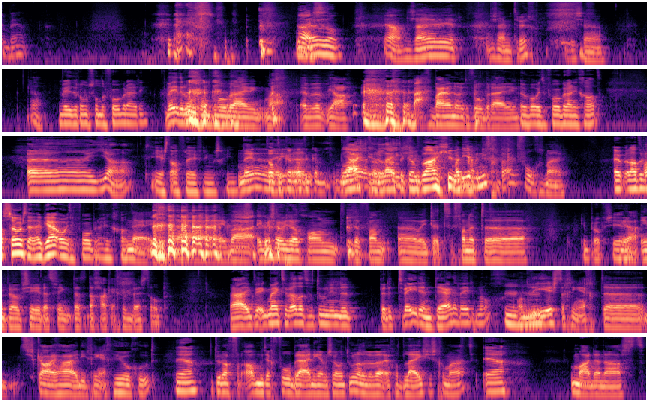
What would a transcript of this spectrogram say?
Kabam. Nice. zijn we dan? Ja, dan zijn we weer. We zijn weer terug. Dus eh Wederom zonder voorbereiding. wederom van de voorbereiding. Maar hebben we, ja, eigenlijk bijna nooit een voorbereiding. Hebben we ooit een voorbereiding gehad? Eh ja. De eerste aflevering misschien. Nee, nee, nee. Dat ik, een, eh, dat ik een blaadje, een dat ik een blaadje Maar die hebben we niet gebruikt volgens mij. Eh, Laten we het zo stellen. Heb jij ooit een voorbereiding gehad? Nee, nee, maar ik ben sowieso gewoon de van, eh weet het, van het eh, Improviseren. ja, improviseren. Dat vind ik, dat, daar ga ik echt het beste op. Ja, ik, ik merkte wel dat we toen in de, bij de tweede en derde, weet ik nog. Mhm. Want de eerste ging echt eh, sky high, die ging echt heel goed. Ja. Toen dacht ik van, oh, we moeten echt voorbereiding hebben en zo. En toen hadden we wel echt wat lijstjes gemaakt. Ja. Maar daarnaast...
